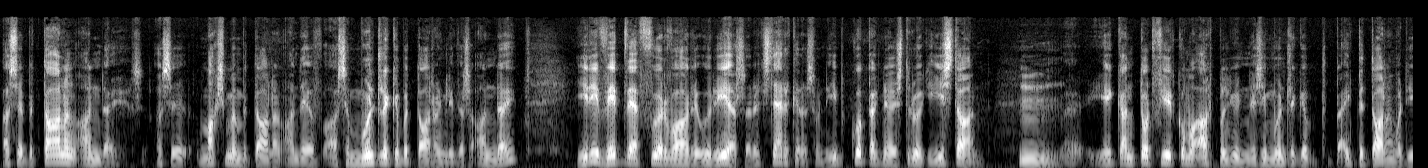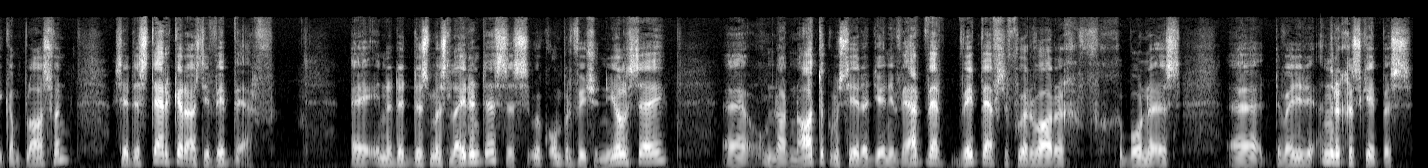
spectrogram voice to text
as 'n betaling aandui, as 'n maksimum betaling aandui of as 'n moontlike betaling liewers aandui, hierdie webwerf voorwaarde oorheers dat dit sterker is want hier koop ek nou 'n strook hier staan. Hmm. Uh, jy kan tot 4,8 miljoen, dis die moontlike uitbetaling wat hier kan plaasvind. As jy dit sterker as die webwerf. Uh, en dit dis misleidend is, is ook onprofessioneel sê uh om daarna te kom sê dat jy in die webwerf webwerf se voorwaarde gebonde is uh terwyl jy die indruk geskep is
